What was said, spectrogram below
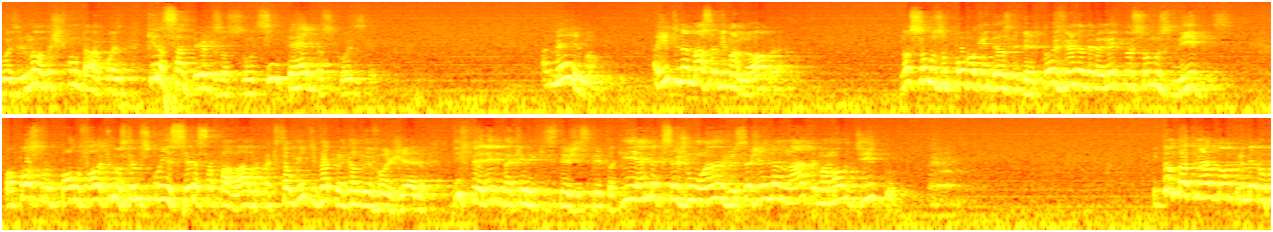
coisas, irmão, deixa eu contar uma coisa, queria saber dos assuntos, se intere das coisas. Amém, irmão? A gente não é massa de manobra. Nós somos o povo a quem Deus libertou e verdadeiramente nós somos livres. O apóstolo Paulo fala que nós temos que conhecer essa palavra, para que se alguém estiver pregando o evangelho diferente daquele que esteja escrito aqui, ainda que seja um anjo, seja ele anátema, maldito. Então Daniel dá um primeiro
